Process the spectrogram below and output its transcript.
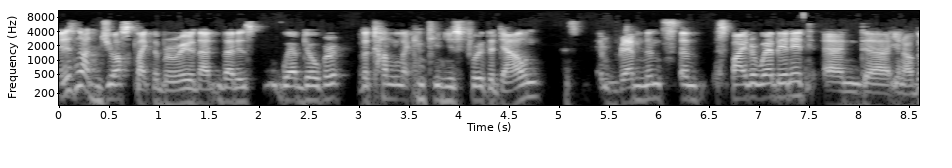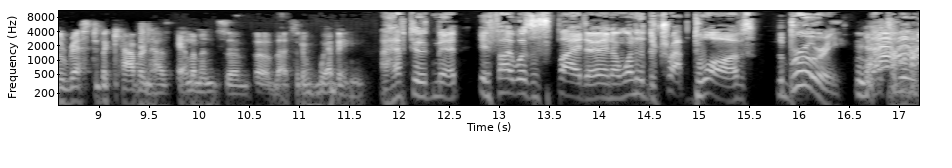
And it's not just like the brewery that, that is webbed over. The tunnel that continues further down has remnants of spider web in it. And, uh, you know, the rest of the cavern has elements of, of that sort of webbing. I have to admit, if I was a spider and I wanted to trap dwarves, the brewery. That's where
